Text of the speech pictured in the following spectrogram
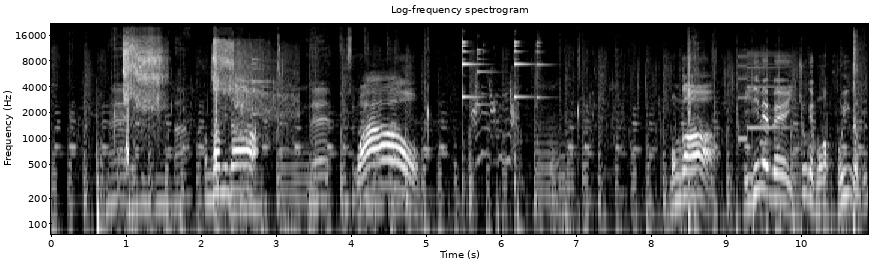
네, 여기 있습니다. 감사합니다 네. 와우 뭔가 미니맵에 이쪽에 뭐가 보이거든?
